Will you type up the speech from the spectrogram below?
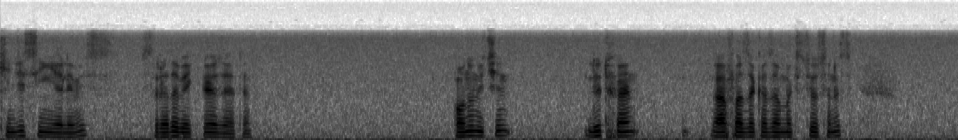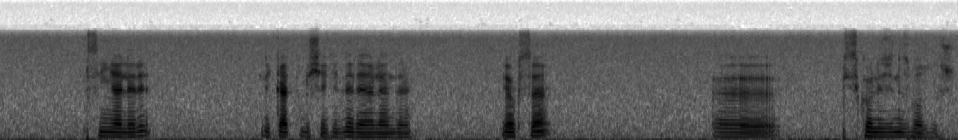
ikinci sinyalimiz sırada bekliyor zaten. Onun için lütfen daha fazla kazanmak istiyorsanız sinyalleri dikkatli bir şekilde değerlendirin. Yoksa eee psikolojiniz bozulur.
